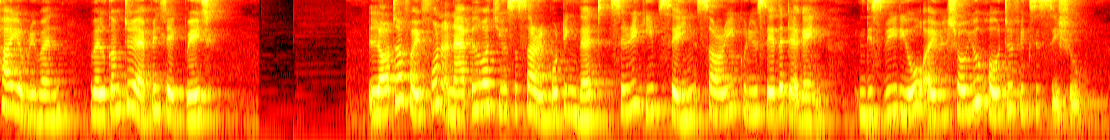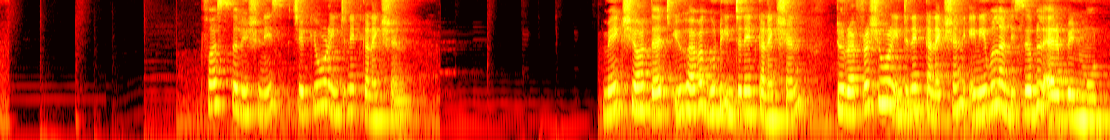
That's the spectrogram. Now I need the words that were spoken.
Hi everyone, welcome to Apple Tech page. Lot of iPhone and Apple Watch users are reporting that Siri keeps saying sorry could you say that again. In this video, I will show you how to fix this issue. First solution is check your internet connection. Make sure that you have a good internet connection. To refresh your internet connection, enable and disable airplane mode.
